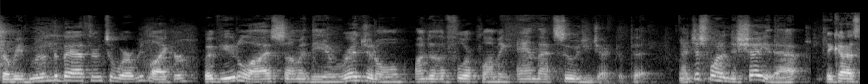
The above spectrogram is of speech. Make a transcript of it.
So we've moved the bathroom to where we'd like her. We've utilized some of the original under the floor plumbing and that sewage ejector pit. I just wanted to show you that because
